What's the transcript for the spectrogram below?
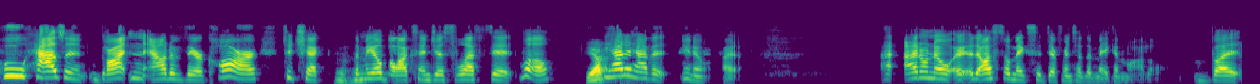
who hasn't gotten out of their car to check the hmm mailbox and just left it? Well, yeah, he had to have it. You know, I I, I don't know. It also makes a difference of the make and model. But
